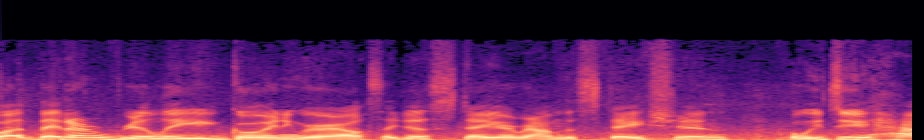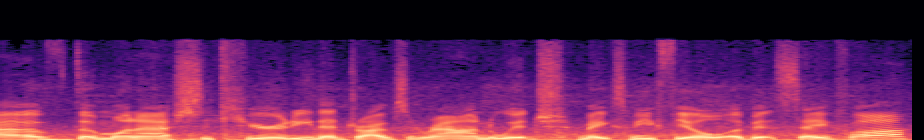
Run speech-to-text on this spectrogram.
but they don't really go anywhere else. They just stay around the station. But we do have the Monash security that drives around, which makes me feel a bit safer.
